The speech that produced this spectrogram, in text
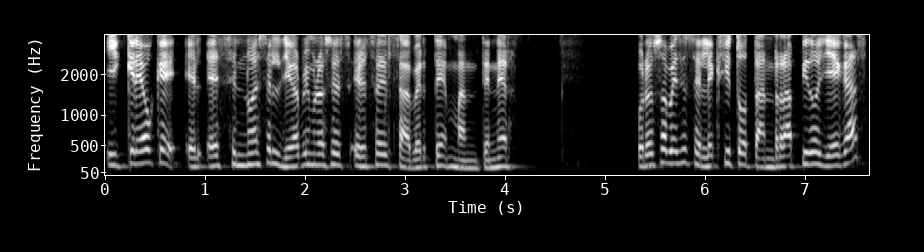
y creo que el, ese no es el llegar primero, es, es el saberte mantener. Por eso a veces el éxito tan rápido llegas,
